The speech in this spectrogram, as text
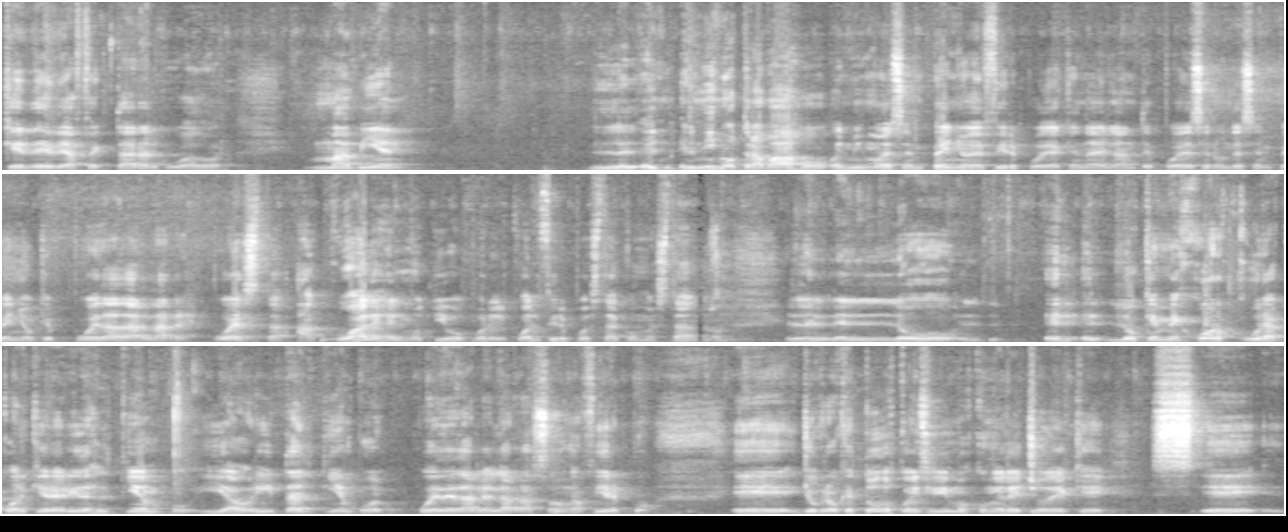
que debe afectar al jugador. Más bien, el, mismo trabajo, el mismo desempeño de Firpo de aquí en adelante puede ser un desempeño que pueda dar la respuesta a cuál es el motivo por el cual Firpo está como está. ¿no? Lo que mejor cura cualquier herida es el tiempo y ahorita el tiempo puede darle la razón a Firpo. Eh, yo creo que todos coincidimos con el hecho de que eh,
